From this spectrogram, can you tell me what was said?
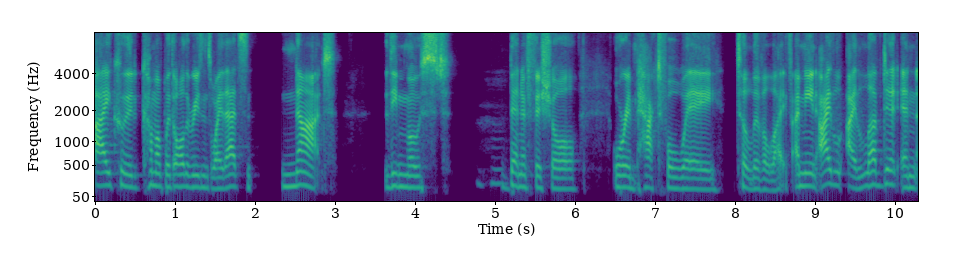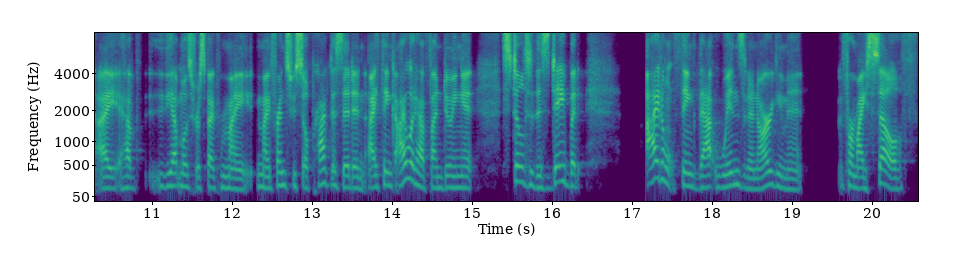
I could come up with all the reasons why that's not the most mm-hmm. beneficial or impactful way to live a life. I mean, I I loved it and I have the utmost respect for my my friends who still practice it and I think I would have fun doing it still to this day, but I don't think that wins in an argument for myself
